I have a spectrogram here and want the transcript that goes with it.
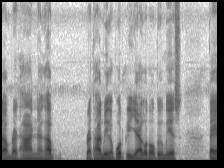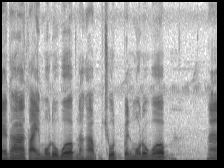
ตามประธานนะครับ ประธานเอกพจน์กริยาก็ต้องเติม s แต่ถ้าใส่ modal verb นะครับ ชุดเป็น modal verb นะ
